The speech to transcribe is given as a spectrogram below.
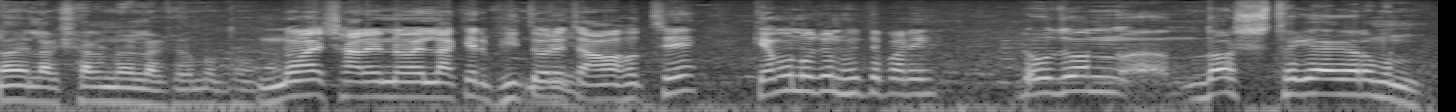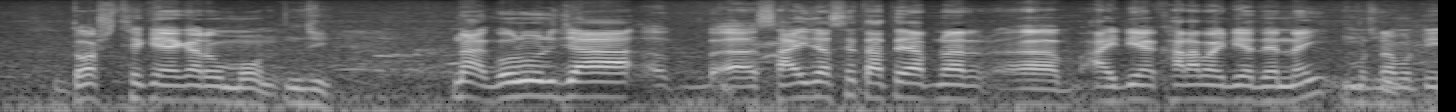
নয় লাখ সাড়ে নয় লাখের মতো নয় সাড়ে নয় লাখের ভিতরে চাওয়া হচ্ছে। কেমন ওজন হতে পারে? ওজন দশ থেকে এগারো মন। দশ থেকে এগারো মন। জি। না গরুর যা সাইজ আছে তাতে আপনার আইডিয়া খারাপ আইডিয়া দেন নাই। মোটামুটি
